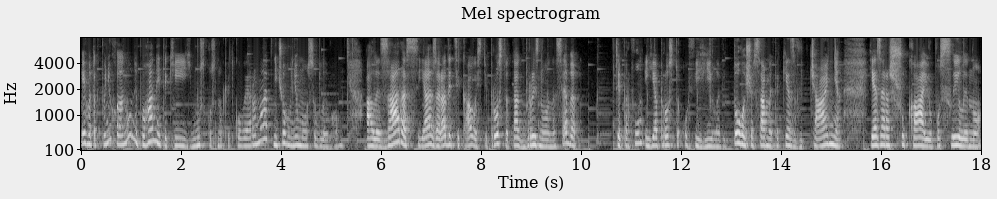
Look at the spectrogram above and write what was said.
Я його так понюхала, ну, непоганий такий мускусно-квітковий аромат, нічого в ньому особливого. Але зараз я заради цікавості просто так бризнула на себе. Цей парфум, і я просто офігіла від того, що саме таке звучання я зараз шукаю посилено,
